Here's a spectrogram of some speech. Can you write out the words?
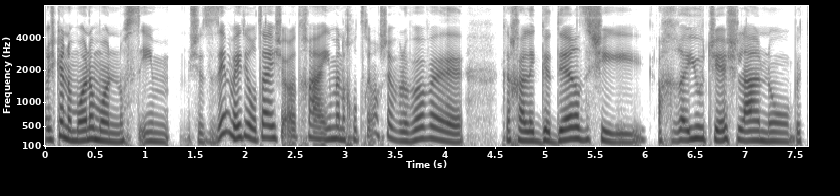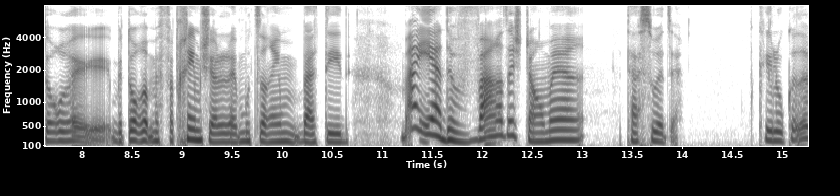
יש כאן המון המון נושאים שזזים, והייתי רוצה לשאול אותך, האם אנחנו צריכים עכשיו לבוא ו... ככה לגדר איזושהי אחריות שיש לנו בתור, אה, בתור מפתחים של מוצרים בעתיד. מה יהיה הדבר הזה שאתה אומר, תעשו את זה? כאילו, כזה,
